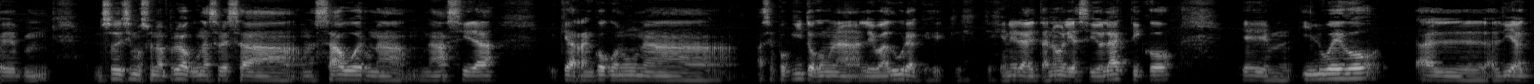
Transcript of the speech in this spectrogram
Eh, nosotros hicimos una prueba con una cerveza, una sour, una, ácida, que arrancó con una, hace poquito, con una levadura que, genera etanol y ácido láctico. Eh, y luego al, día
